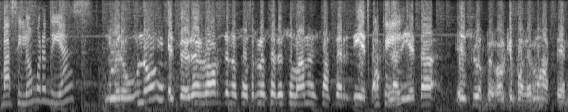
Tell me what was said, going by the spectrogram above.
Vacilón, buenos días. Número uno, el peor error de nosotros los seres humanos es hacer dieta. Ok. La dieta es lo peor que podemos hacer.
